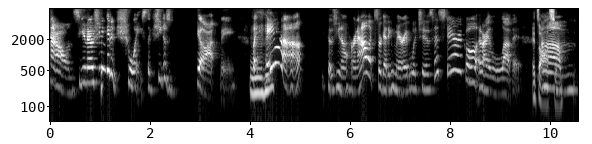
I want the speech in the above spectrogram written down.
counts. You know, she didn't get a choice. Like she just got me. But Mhm. Hannah, because you know, her and Alex are getting married, which is hysterical, and I love it. it's awesome. Um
